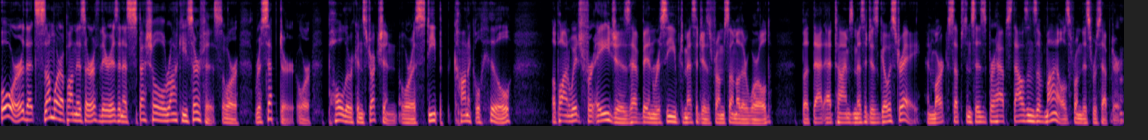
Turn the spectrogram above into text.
Or that somewhere upon this earth there is an especial rocky surface, or receptor, or polar construction, or a steep conical hill upon which for ages have been received messages from some other world, but that at times messages go astray and mark substances perhaps thousands of miles from this receptor.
